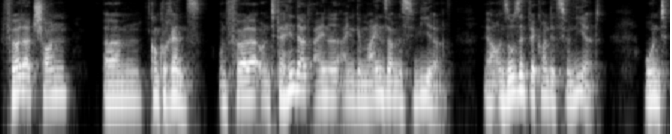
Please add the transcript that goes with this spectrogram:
fördert schon ähm, Konkurrenz und fördert und verhindert eine, ein gemeinsames Wir. Ja, und so sind wir konditioniert. Und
